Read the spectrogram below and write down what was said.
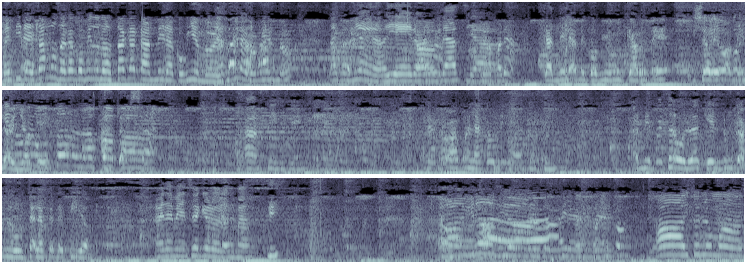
Mentira, estamos acá comiendo, no está acá Candela comiendo. ¿eh? Comiendo. La comida que nos dieron, gracias. No, pará. Candela me comió mi carne y yo le ¿Por comí los no me ñoquis. gustaron las papas? Ah, sí, sí, sí. robamos la comida, es así. A mí me pasa, boluda, que nunca me gusta lo que me pido. A mí también, ve que lo de los demás. Ay, gracias. ¿Con esto? Ay, son lo más.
